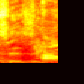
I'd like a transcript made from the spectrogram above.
this is how.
